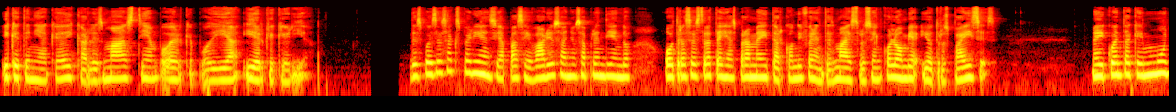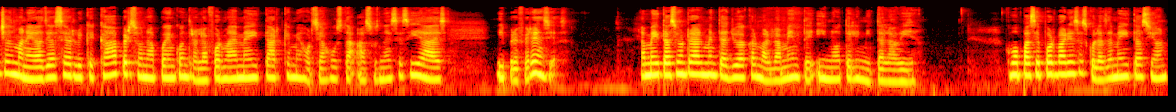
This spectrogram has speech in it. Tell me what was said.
y que tenía que dedicarles más tiempo del que podía y del que quería. Después de esa experiencia pasé varios años aprendiendo otras estrategias para meditar con diferentes maestros en Colombia y otros países. Me di cuenta que hay muchas maneras de hacerlo y que cada persona puede encontrar la forma de meditar que mejor se ajusta a sus necesidades y preferencias. La meditación realmente ayuda a calmar la mente y no te limita la vida. Como pasé por varias escuelas de meditación,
